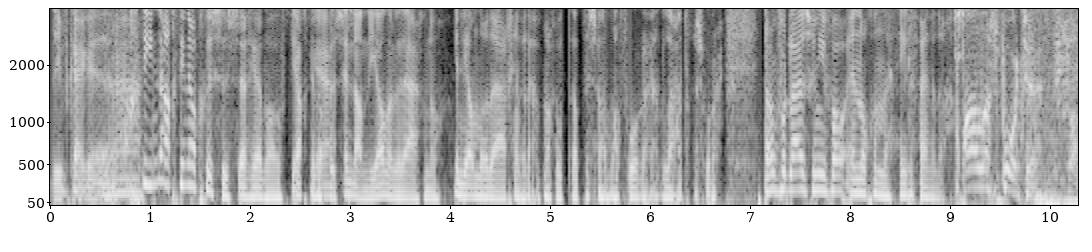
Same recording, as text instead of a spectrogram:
even kijken, ja. 18, 18 augustus zeg je aan mijn hoofd. Die 18 ja, augustus. En dan die andere dagen nog. En die andere dagen inderdaad. Maar goed, dat is allemaal voor uh, latere zorg. Dank voor het luisteren in ieder geval en nog een hele fijne dag. Alle sporten van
